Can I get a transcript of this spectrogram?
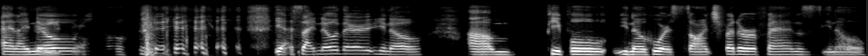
and I know, you know yes, I know there, you know, um, people, you know, who are staunch Federer fans, you know,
